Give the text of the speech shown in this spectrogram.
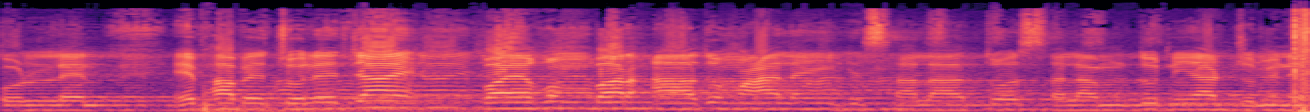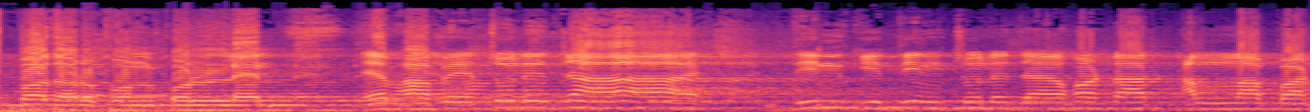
করলেন। এভাবে চলে যায় পয়গম্বর আদম আলাইহিস সালাতু সালাম দুনিয়ার জমিনে পদার্পণ করলেন। এভাবে চলে যায়, দিন কি দিন চলে যায়, হঠাৎ আল্লাহ পাক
